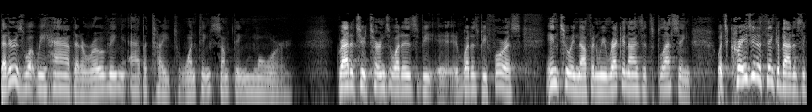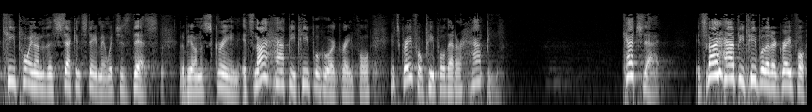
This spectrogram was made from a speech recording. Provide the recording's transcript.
Better is what we have that a roving appetite wanting something more. Gratitude turns what is, be, what is before us into enough, and we recognize its blessing. What's crazy to think about is the key point under this second statement, which is this. It'll be on the screen. It's not happy people who are grateful, it's grateful people that are happy. Catch that. It's not happy people that are grateful.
